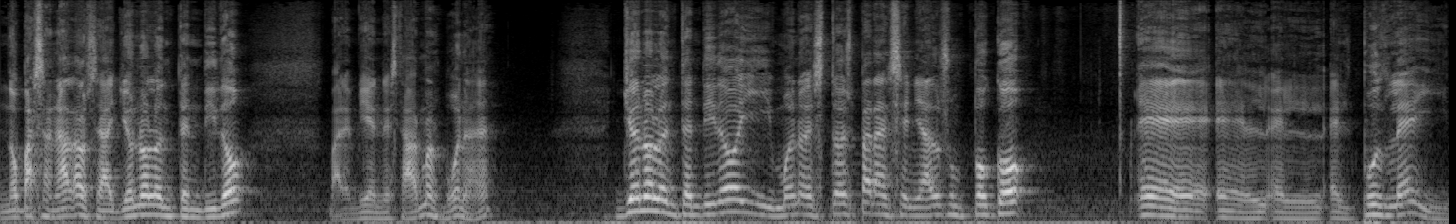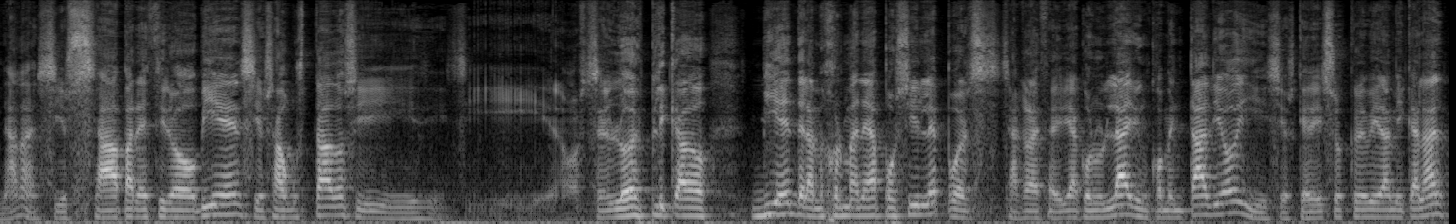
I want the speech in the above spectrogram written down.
no pasa nada, o sea, yo no lo he entendido. Vale, bien, esta arma es buena, ¿eh? Yo no lo he entendido y bueno, esto es para enseñaros un poco eh, el, el, puzzle y nada, si os ha parecido bien, si os ha gustado, si, os lo he explicado bien de la mejor manera posible, pues se agradecería con un like, un comentario y si os queréis suscribir a mi canal,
